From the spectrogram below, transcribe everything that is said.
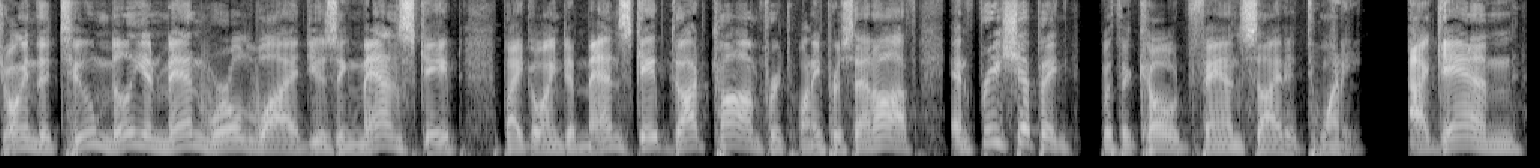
Join the 2 million men worldwide using Manscaped by going to manscaped.com for 20% off and free shipping with the code FANSIDED20. Again,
